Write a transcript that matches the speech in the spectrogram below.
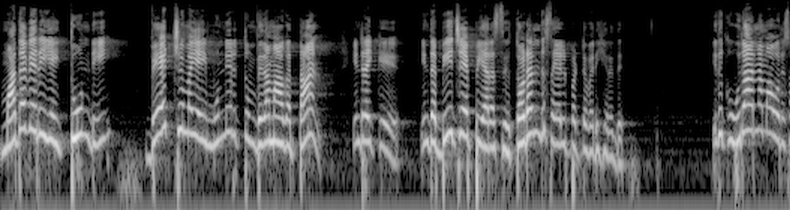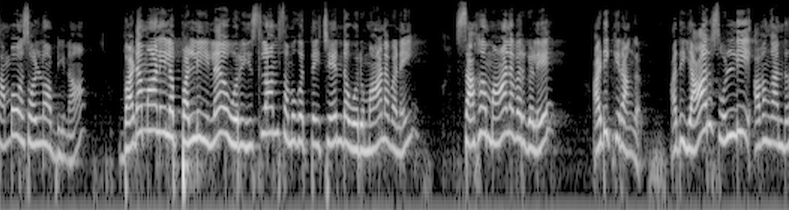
மதவெறியை தூண்டி வேற்றுமையை முன்னிறுத்தும் விதமாகத்தான் இன்றைக்கு இந்த பிஜேபி அரசு தொடர்ந்து செயல்பட்டு வருகிறது. இதுக்கு உதாரணமாக ஒரு சம்பவம் சொல்லணும் அப்படின்னா வடமாநில பள்ளியில் ஒரு இஸ்லாம் சமூகத்தை சேர்ந்த ஒரு மாணவனை சக மாணவர்களே அடிக்கிறாங்க. அது யார் சொல்லி அவங்க அந்த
